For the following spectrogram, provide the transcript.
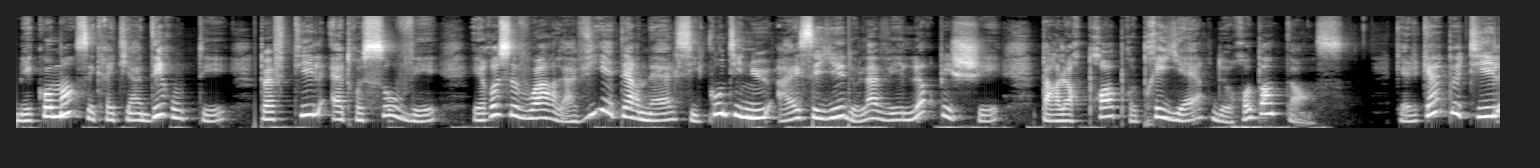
Mais comment ces chrétiens déroutés peuvent-ils être sauvés et recevoir la vie éternelle s'ils continuent à essayer de laver leurs péchés par leur propre prière de repentance? Quelqu'un peut-il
